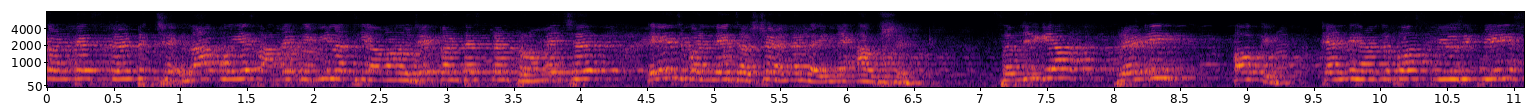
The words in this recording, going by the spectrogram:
કન્ટેસ્ટન્ટ છે, ના, કોઈએ સામેથી બી નથી આવવાનું. જે કન્ટેસ્ટન્ટ રમે છે, એ જ બંને જશે અને લઈને આવશે. સમજી ગયા? Ready okay can we have the first music please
